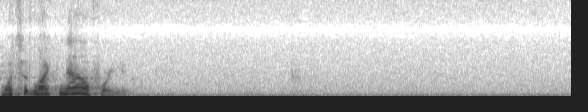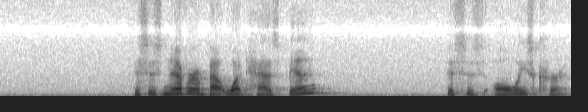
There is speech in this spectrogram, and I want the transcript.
What's it like now for you? This is never about what has been. This is always current.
